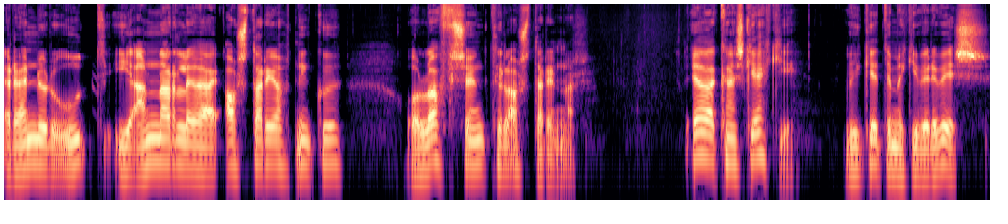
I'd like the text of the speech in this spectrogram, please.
rennur út í annarlega ástarjáttningu og lofsöng til ástarinnar. Eða kannski ekki, við getum ekki verið viss.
